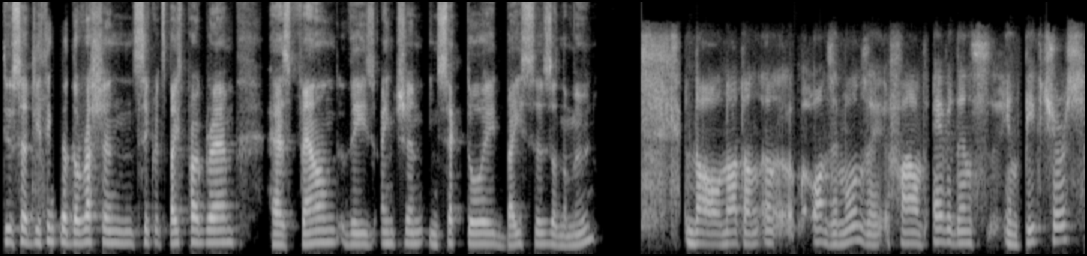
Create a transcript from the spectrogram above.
do, so, do you think that the Russian secret space program has found these ancient insectoid bases on the moon? No, not on uh, on the moon. They found evidence in pictures.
